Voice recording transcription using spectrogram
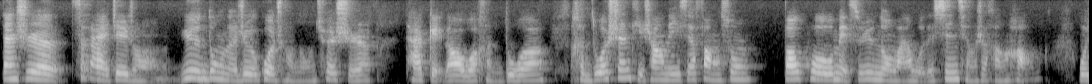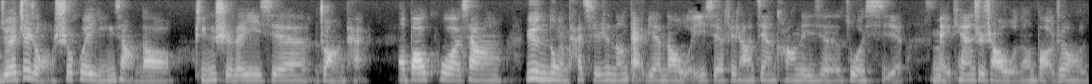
但是在这种运动的这个过程中，确实它给到我很多很多身体上的一些放松，包括我每次运动完，我的心情是很好的。我觉得这种是会影响到平时的一些状态。然后包括像运动，它其实能改变到我一些非常健康的一些作息。每天至少我能保证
